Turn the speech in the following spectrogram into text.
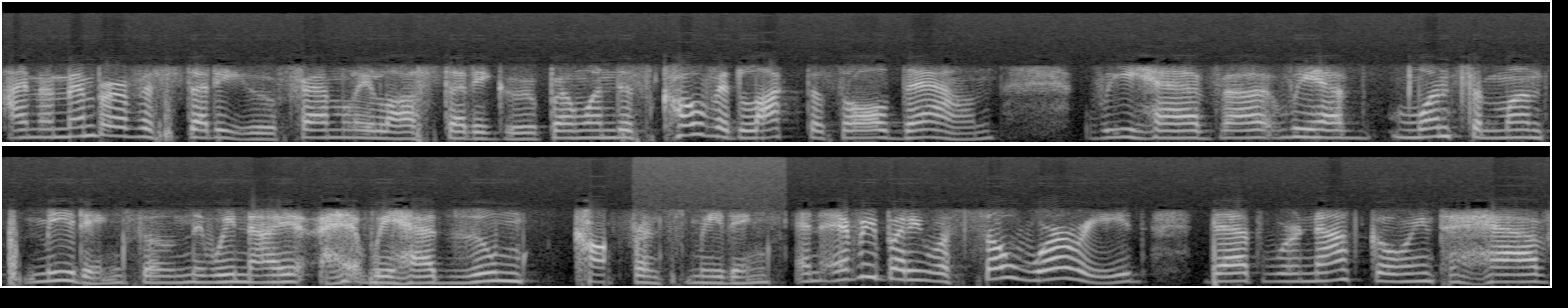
I'm a member of a study group, family law study group, and when this COVID locked us all down, we have uh, we have once a month meetings. So we now we had Zoom conference meetings, and everybody was so worried that we're not going to have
